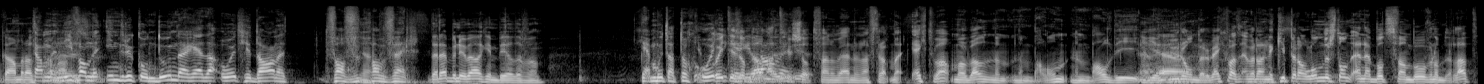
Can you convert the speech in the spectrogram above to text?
camera's kan me niet van de indruk ontdoen dat jij dat ooit gedaan hebt. Van, van ver. Daar hebben we nu wel geen beelden van. Jij moet dat toch ooit, Ooit een is op de hand hebben. geschot van bij een aftrap. Maar echt wel, maar wel een, een, ballon, een bal die, die een uur onderweg was en waar dan de keeper al onder stond en hij botst van boven op de lat.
